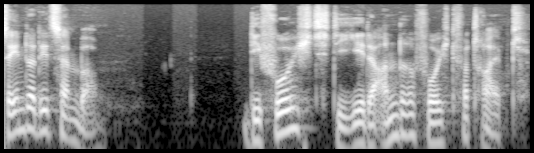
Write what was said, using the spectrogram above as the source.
10. Dezember. Die Furcht, die jede andere Furcht vertreibt.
